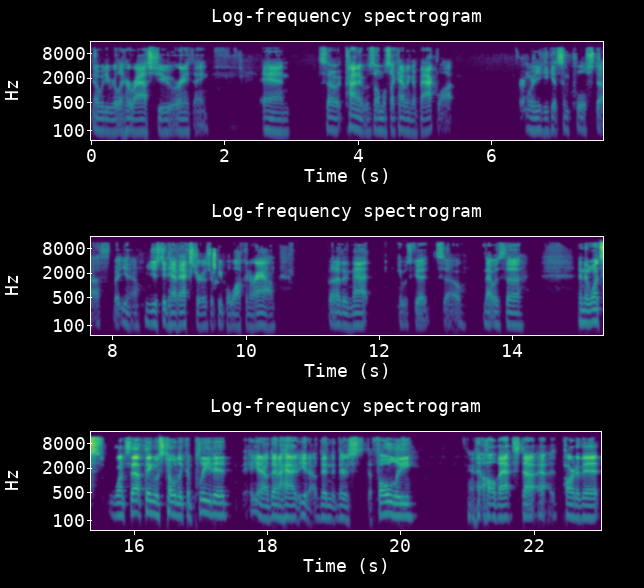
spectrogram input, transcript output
nobody really harassed you or anything, and so it kind of was almost like having a back lot Perfect. where you could get some cool stuff, but you know you just did have extras or people walking around. But other than that, it was good. So that was the and then once once that thing was totally completed you know then i had you know then there's the foley and all that stuff uh, part of it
